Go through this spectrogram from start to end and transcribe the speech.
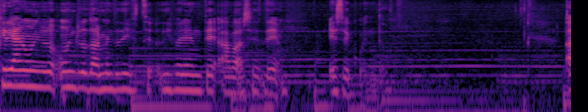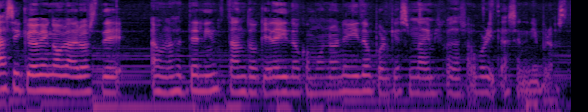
crean un, un totalmente diferente a base de ese cuento. Así que hoy vengo a hablaros de algunos Tellings, tanto que he leído como no he leído, porque es una de mis cosas favoritas en libros.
